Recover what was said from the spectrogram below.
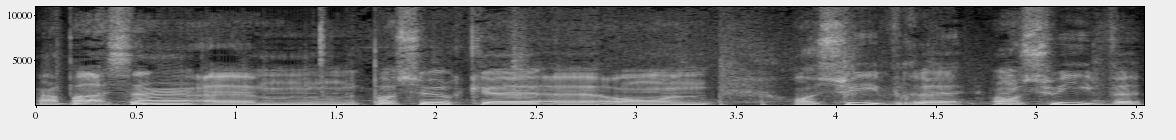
en passant, euh, pas sûr que euh, on, on suive euh, on suive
